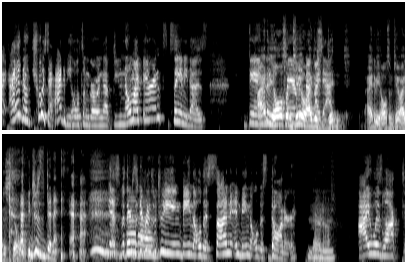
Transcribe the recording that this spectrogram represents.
I, I had no choice. I had to be wholesome growing up. Do you know my parents? Sammy does. Dan, I had to be wholesome too. I just didn't. I had to be wholesome too. I just still. I just didn't. Yes, but there's a difference between being the oldest son and being the oldest daughter. Fair mm, enough. I was locked.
